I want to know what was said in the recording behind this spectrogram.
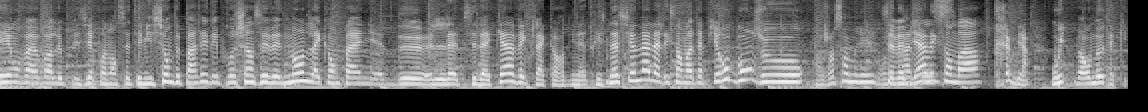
Et on va avoir le plaisir pendant cette émission de parler des prochains événements de la campagne de la Tzedaka avec la coordinatrice nationale Alexandra Tapiro. Bonjour. Bonjour Sandrine. Ça va bien Alexandra Très bien. Oui, bah on est au taquet.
